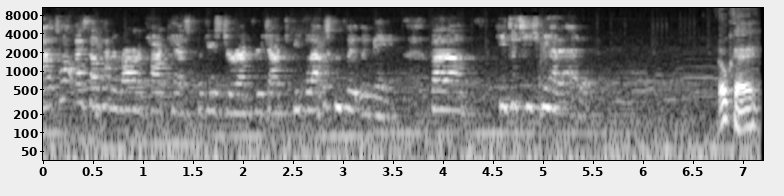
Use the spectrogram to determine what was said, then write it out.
I taught myself how to run a podcast, produce, direct, reach out to people. That was completely me. But um, he did teach me how to edit. Okay.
